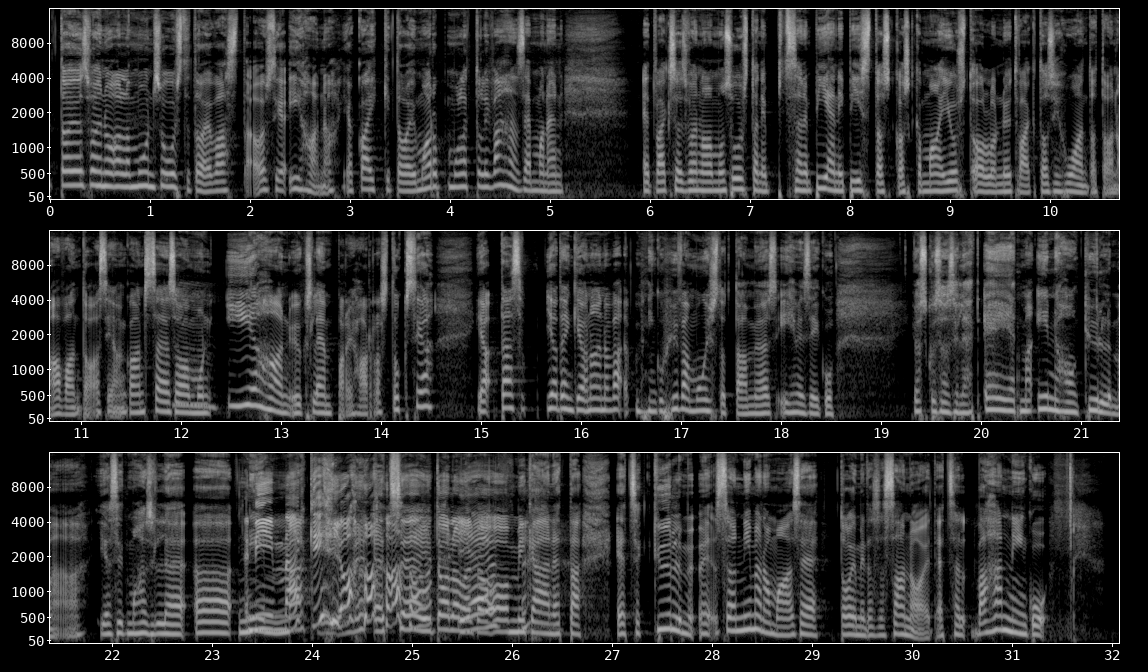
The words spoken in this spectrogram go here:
toi olisi voinut olla mun suusta toi vastaus ja ihana ja kaikki toi. Mulle tuli vähän semmoinen, että vaikka se olisi voinut olla mun suusta, niin sellainen pieni pistos, koska mä oon just ollut nyt vaikka tosi huonto ton avantoasian kanssa ja se on mun mm. ihan yksi lemppariharrastuksia. Ja tässä jotenkin on aina vä, niin kuin hyvä muistuttaa myös ihmisiä, kun joskus on silleen, että ei, että mä inhoan kylmää. Ja sit mä oon silleen, niin, niin mäkin, joo. Että se ei todellakaan yep. ole mikään, että, että se kylmy, se on nimenomaan se toi, mitä sä sanoit. Että se vähän niin kuin,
